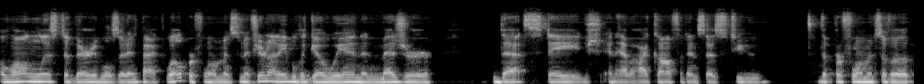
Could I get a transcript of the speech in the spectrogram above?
a long list of variables that impact well performance. And if you're not able to go in and measure that stage and have a high confidence as to the performance of a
